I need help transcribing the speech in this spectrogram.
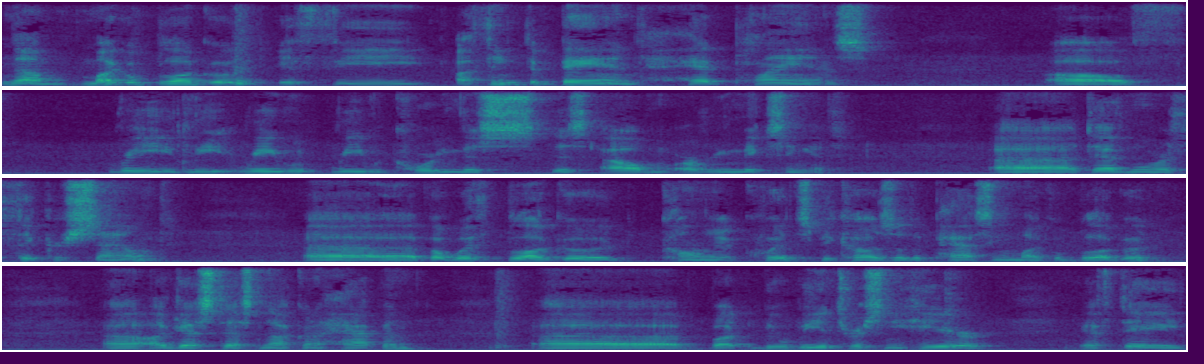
now Michael Bloodgood, if he, I think the band had plans of re re re recording this this album or remixing it uh, to have more thicker sound. Uh, but with Bloodgood calling it quits because of the passing of Michael Bloodgood, uh, I guess that's not going to happen. Uh, but it will be interesting to hear if they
